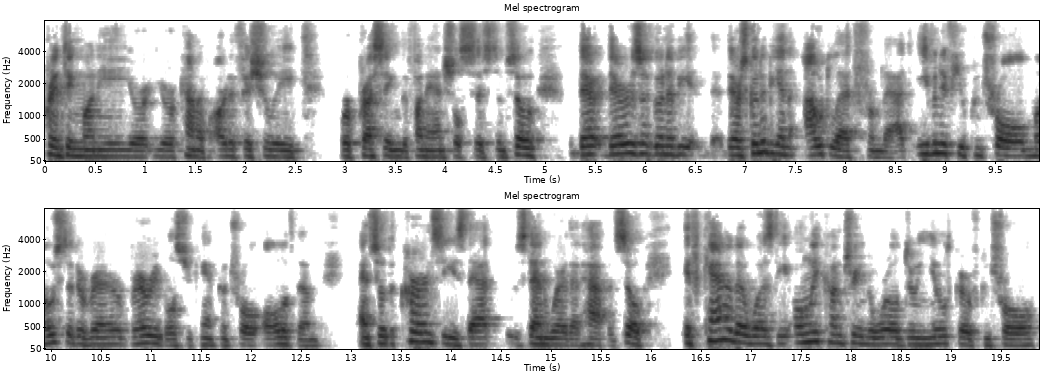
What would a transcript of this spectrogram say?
printing money, you're, you're kind of artificially repressing the financial system. So there, there is going to be, there's going to be an outlet from that. Even if you control most of the variables, you can't control all of them. And so the currency is that is then where that happens. So if Canada was the only country in the world doing yield curve control,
